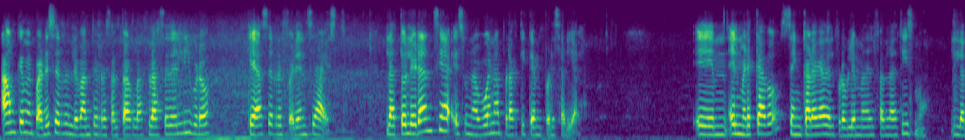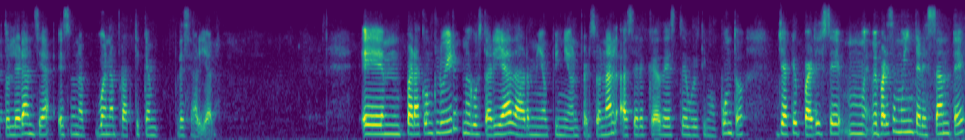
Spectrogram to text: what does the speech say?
aunque me parece relevante resaltar la frase del libro que hace referencia a esto. La tolerancia es una buena práctica empresarial. Em, el mercado se encarga del problema del fanatismo y la tolerancia es una buena práctica empresarial. Em, para concluir, me gustaría dar mi opinión personal acerca de este último punto, ya que parece, me parece muy interesante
